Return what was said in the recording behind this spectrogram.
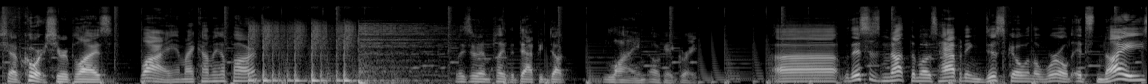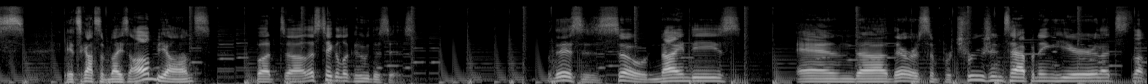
she, of course, she replies, Why, am I coming apart? At least I didn't play the Daffy Duck line. Okay, great. Uh, this is not the most happening disco in the world. It's nice. It's got some nice ambiance, but uh, let's take a look at who this is. This is so 90s. And uh, there are some protrusions happening here. That's not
